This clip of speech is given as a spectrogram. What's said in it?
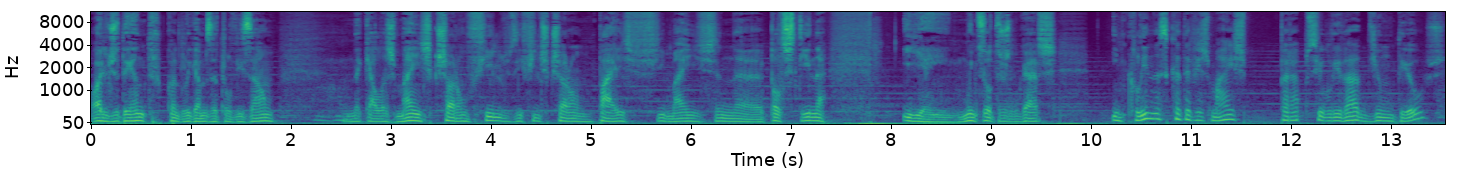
olhos dentro quando ligamos a televisão, naquelas mães que choram filhos e filhos que choram pais e mães na Palestina e em muitos outros lugares. Inclina-se cada vez mais para a possibilidade de um Deus?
